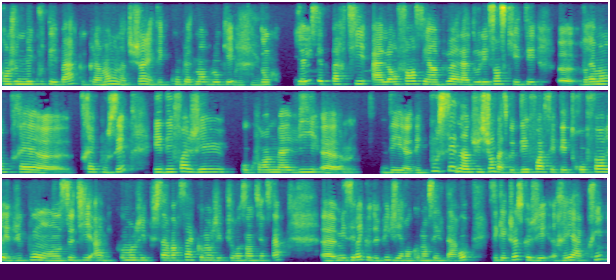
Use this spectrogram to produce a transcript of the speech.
quand je ne m'écoutais pas que clairement mon intuition a été complètement bloquée. Donc, il y a eu cette partie à l'enfance et un peu à l'adolescence qui était vraiment très, très poussée. Et des fois, j'ai eu au courant de ma vie des, des poussées d'intuition parce que des fois c'était trop fort et du coup on se dit ah mais comment j'ai pu savoir ça? Comment j'ai pu ressentir ça euh, mais c'est vrai que depuis que j'ai recommencé le tarot c'est quelque chose que j'ai réappris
